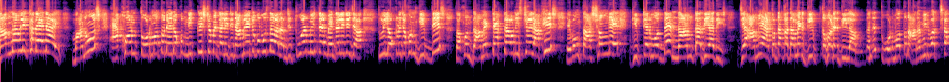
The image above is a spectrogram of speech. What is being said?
নাম ধাম লিখা দেয় নাই। মানুষ এখন তোর মতন এরকম নিকৃষ্ট মেন্টালিটি না, আমি এটুকু বুঝতে পারলাম যে তোর মেন্টালিটি যা, তুই লোকরে যখন গিফট দিস, তখন দামের ট্যাগটাও নিশ্চয়ই রাখিস এবং তার সঙ্গে গিফটের মধ্যে নামটা দিয়া দিস। যে আমি এত টাকা দামের গিফট তোমারে দিলাম। মানে তোর মতন আরামির বাচ্চা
